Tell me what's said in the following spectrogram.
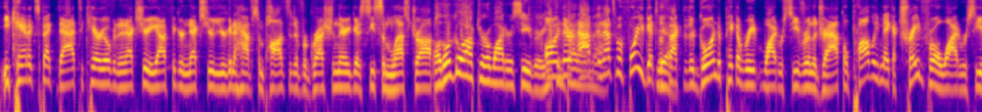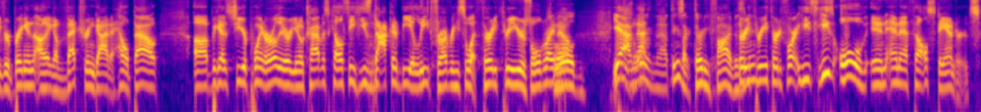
You can't expect that to carry over to next year. You got to figure next year you're going to have some positive regression there. You're going to see some less drops. Oh, they'll go after a wide receiver. You oh, and they're ab- that. and that's before you get to the Yeah. fact that they're going to pick a re- wide receiver in the draft. They'll probably make a trade for a wide receiver, bring in like a veteran guy to help out. Uh, because to your point earlier, you know Travis Kelce, he's not going to be elite forever. He's what 33 years old right Old. now. Yeah, He's older that, than that. I think he's like 35, isn't he? 33, 34. He's he's old in NFL standards.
